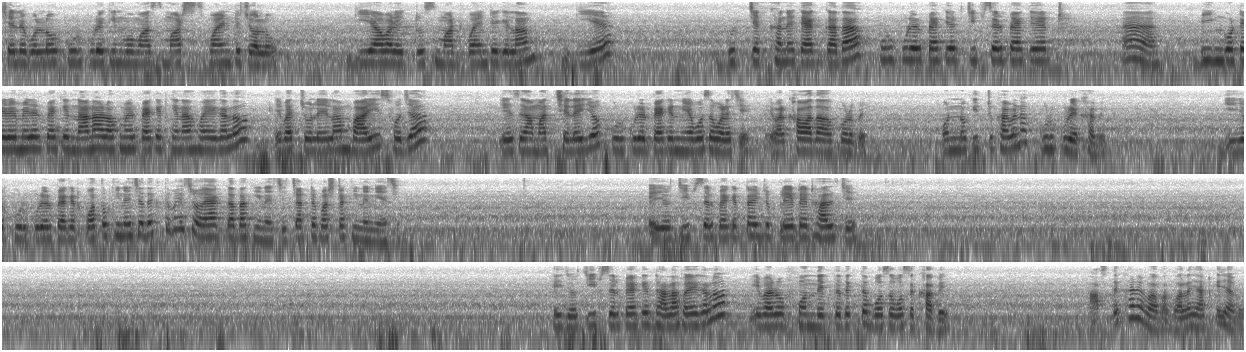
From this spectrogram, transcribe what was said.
ছেলে বলল, কুরকুরে কিনবো মা স্মার্ট পয়েন্টে চলো। গিয়ে আবার একটু স্মার্ট পয়েন্টে গেলাম, গিয়ে গুচ্ছেখানেক এক গাদা কুরকুরের প্যাকেট, চিপসের প্যাকেট হ্যাঁ বিঙ্গো টেরেমেরের প্যাকেট, নানা রকমের প্যাকেট কেনা হয়ে গেল। এবার চলে এলাম বাড়ি সোজা এসে আমার ছেলেই যোগ কুরকুরের প্যাকেট নিয়ে বসে পড়েছে। এবার খাওয়া দাওয়া করবে। অন্য কিচ্ছু খাবে না, কুরকুরে খাবে। এই যে কুরকুরের প্যাকেট কত কিনেছে দেখতে পেয়েছ? এক গাদা কিনেছে, চারটে পাঁচটা কিনে নিয়েছে। এই যে চিপসের প্যাকেটটা, এই যে প্লেটে ঢালছে। এই যে চিপসের প্যাকেট ঢালা হয়ে গেল, এবার ও ফোন দেখতে দেখতে বসে বসে খাবে। আসতে খারে বাবা, গলায় আটকে যাবে।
